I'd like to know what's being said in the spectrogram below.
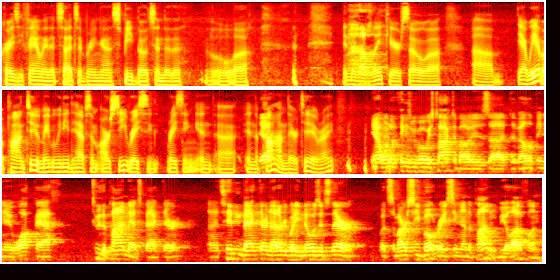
crazy family that decides to bring uh, speedboats into the, the little uh, into the lake here. So uh, um, yeah, we have a pond too. Maybe we need to have some RC racing racing in uh, in the yeah. pond there too, right? yeah, one of the things we've always talked about is uh, developing a walk path to the pond that's back there. it's hidden back there. Not everybody knows it's there but some RC boat racing on the pond would be a lot of fun.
